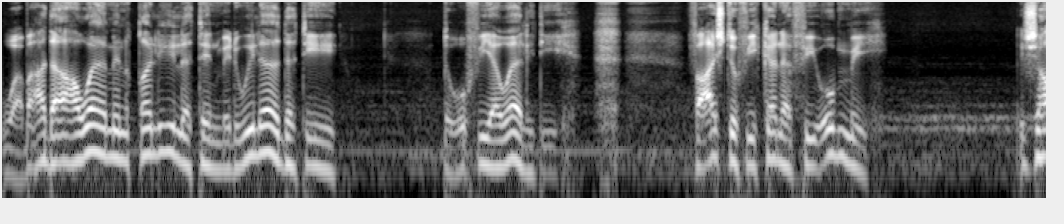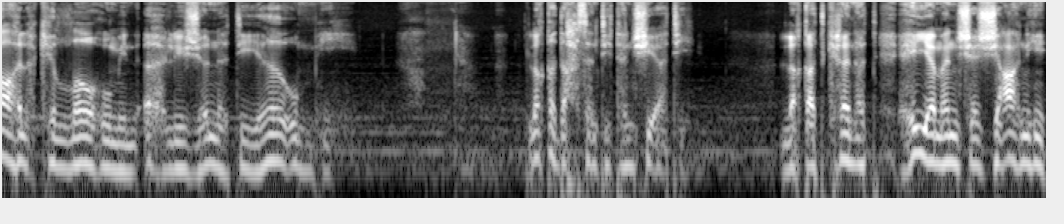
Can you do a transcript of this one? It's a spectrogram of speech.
وبعد أعوام قليلة من ولادتي توفي والدي فعشت في كنف أمي. جعلك الله من أهل الجنة يا أمي. لقد أحسنت تنشئتي. لقد كانت هي من شجعني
